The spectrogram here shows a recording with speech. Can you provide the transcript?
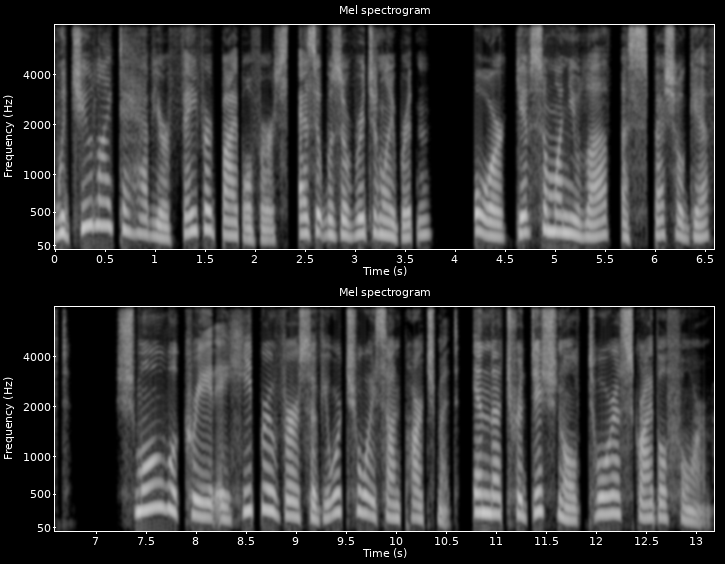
Would you like to have your favorite Bible verse as it was originally written? Or give someone you love a special gift? Shmuel will create a Hebrew verse of your choice on parchment in the traditional Torah scribal form.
